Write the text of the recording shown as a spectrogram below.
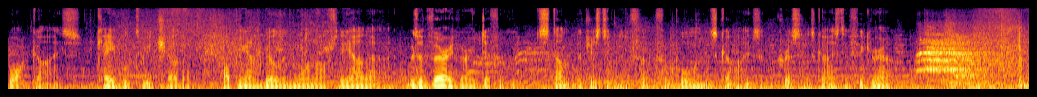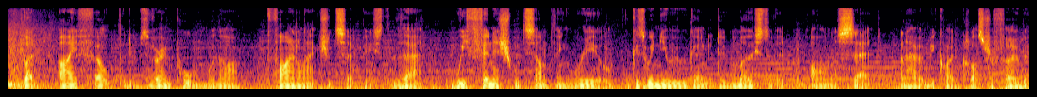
SWAT guys cabled to each other, hopping out of building one after the other. It was a very, very difficult stunt logistically for, for Paul and his guys and Chris and his guys to figure out. But I felt that it was very important with our final action set piece that we finish with something real because we knew we were going to do most of it on a set and have it be quite claustrophobic.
